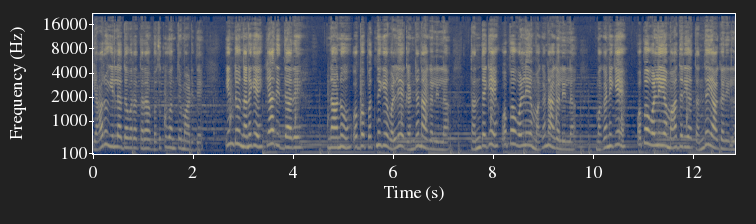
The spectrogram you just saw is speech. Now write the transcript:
ಯಾರೂ ಇಲ್ಲದವರ ತರ ಬದುಕುವಂತೆ ಮಾಡಿದೆ. ಇಂದು ನನಗೆ ಯಾರಿದ್ದಾರೆ? ನಾನು ಒಬ್ಬ ಪತ್ನಿಗೆ ಒಳ್ಳೆಯ ಗಂಡನಾಗಲಿಲ್ಲ. ತಂದೆಗೆ ಒಬ್ಬ ಒಳ್ಳೆಯ ಮಗನಾಗಲಿಲ್ಲ. ಮಗನಿಗೆ ಒಬ್ಬ ಒಳ್ಳೆಯ ಮಾದರಿಯ ತಂದೆಯಾಗಲಿಲ್ಲ.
